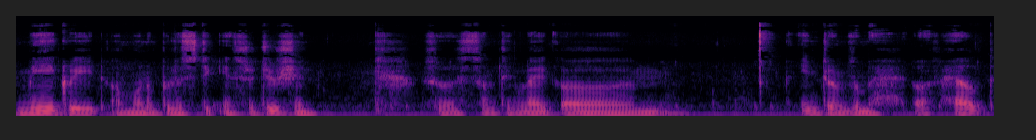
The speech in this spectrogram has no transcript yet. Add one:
may create a monopolistic institution. So something like um, in terms of, of health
